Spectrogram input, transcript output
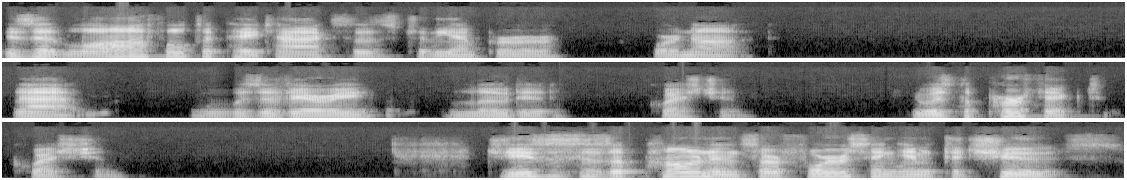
Is it lawful to pay taxes to the emperor or not? That was a very loaded question. It was the perfect question. Jesus' opponents are forcing him to choose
